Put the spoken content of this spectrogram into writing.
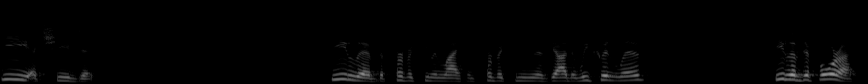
he achieved it. He lived the perfect human life in perfect communion with God that we couldn't live. He lived it for us.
